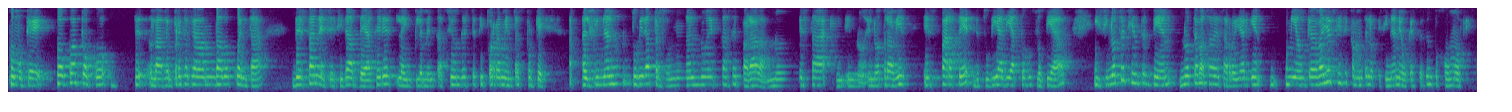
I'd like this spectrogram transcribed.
como que poco a poco las empresas se han dado cuenta de esta necesidad de hacer la implementación de este tipo de herramientas porque al final tu vida personal no está separada, no está en, otra vida, es parte de tu día a día todos los días y si no te sientes bien, no te vas a desarrollar bien, ni aunque vayas físicamente a la oficina, ni aunque estés en tu home office.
